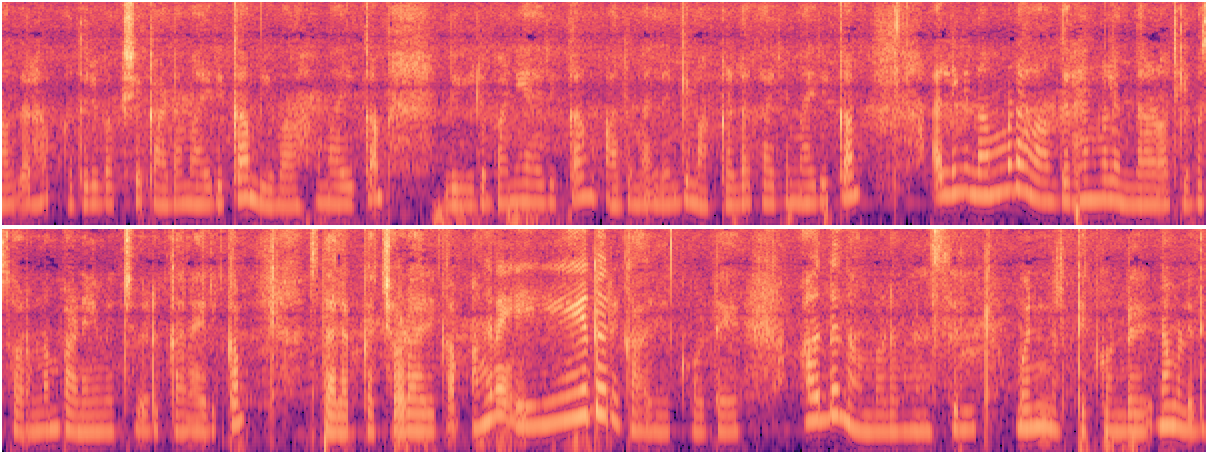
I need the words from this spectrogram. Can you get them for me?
ആഗ്രഹം അതൊരു പക്ഷെ കടമായിരിക്കാം വിവാഹമായിരിക്കാം വീട് പണിയായിരിക്കാം അതുമല്ലെങ്കിൽ മക്കളുടെ കാര്യമായിരിക്കാം. അല്ലെങ്കിൽ നമ്മുടെ ആഗ്രഹങ്ങൾ എന്താണോ ചിലപ്പോൾ സ്വർണം പണയം വെച്ചെടുക്കാനായിരിക്കാം സ്ഥലക്കച്ചവടമായിരിക്കാം അങ്ങനെ ഏതൊരു കാര്യമായിക്കോട്ടെ അത് നമ്മുടെ മനസ്സിൽ മുൻനിർത്തിക്കൊണ്ട് നമ്മളിത്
